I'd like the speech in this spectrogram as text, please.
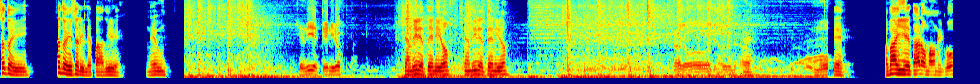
ဆက်သွယ်ရေးဆက်သွယ်ရေးဆက်တွေလည်းပါသေးတယ်နည်းဦးကျန်သေးရဲ့တဲနေတော့တန်သေးတယ်တည်နေတော့တန်သေးတယ်တည်နေတော့ဒါတော့ကျွန်တော်တို့ကအဲမောကဲအဘကြီးရဲ့သားတော်မောင်တွေကို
